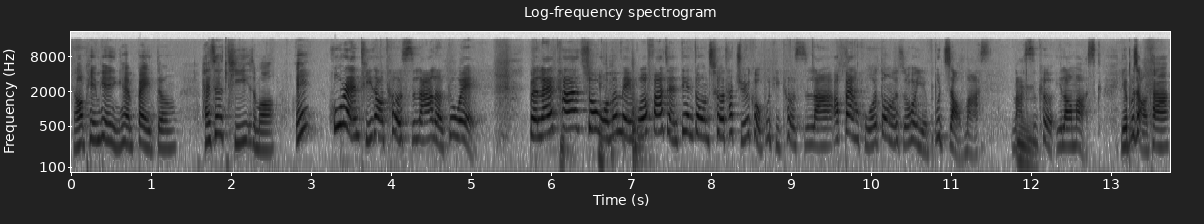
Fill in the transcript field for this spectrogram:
然后偏偏你看拜登还在提什么？哎，忽然提到特斯拉了，各位，本来他说我们美国发展电动车，他绝口不提特斯拉，啊，办活动的时候也不找马马斯克，Elon Musk 也不找他。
